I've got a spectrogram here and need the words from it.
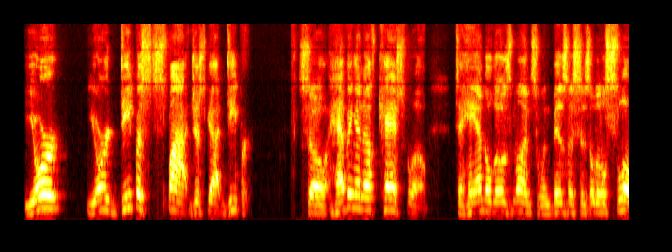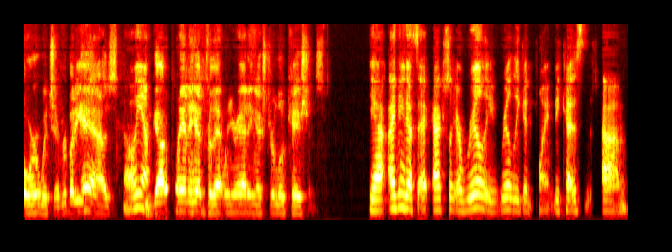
your your deepest spot just got deeper. So having enough cash flow to handle those months when business is a little slower, which everybody has, oh yeah. you've got to plan ahead for that when you're adding extra locations. Yeah, I think that's actually a really, really good point because um,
